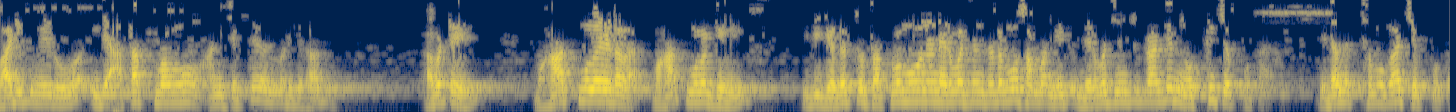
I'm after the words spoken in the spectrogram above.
వాడికి మీరు ఇది అతత్వము అని చెప్తే అది వాడికి రాదు. కాబట్టి మహాత్ముల ఎడల మహాత్ములకి ఇది జగత్తు తత్వము అని నిర్వచించడము సంబంధి నిర్వచించుట అంటే నొక్కి చెప్పుట ఇదమిత్తముగా చెప్పుట.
